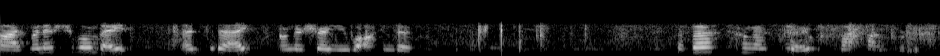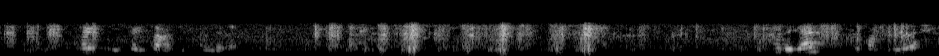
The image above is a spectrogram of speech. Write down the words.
Hi, my name's Siobhan Bates, and today I'm going to show you what I can do. The first I'm going to do back handspring. Hopefully three times you can do it. And again, if I can do it.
